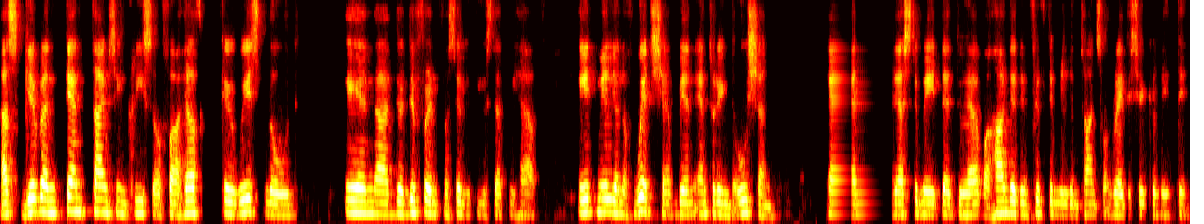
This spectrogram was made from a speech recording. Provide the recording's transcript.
has given 10 times increase of uh, healthcare waste load in uh, the different facilities that we have. 8 million of which have been entering the ocean. And estimated to have 150 million tons already circulating.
